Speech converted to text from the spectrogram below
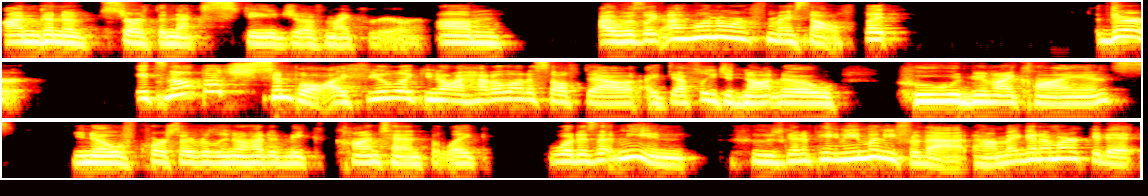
I'm going to start the next stage of my career. Um, I was like, I want to work for myself. But there, it's not that simple. I feel like, you know, I had a lot of self doubt. I definitely did not know who would be my clients. You know, of course, I really know how to make content, but like what does that mean? Who's going to pay me money for that? How am I going to market it?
